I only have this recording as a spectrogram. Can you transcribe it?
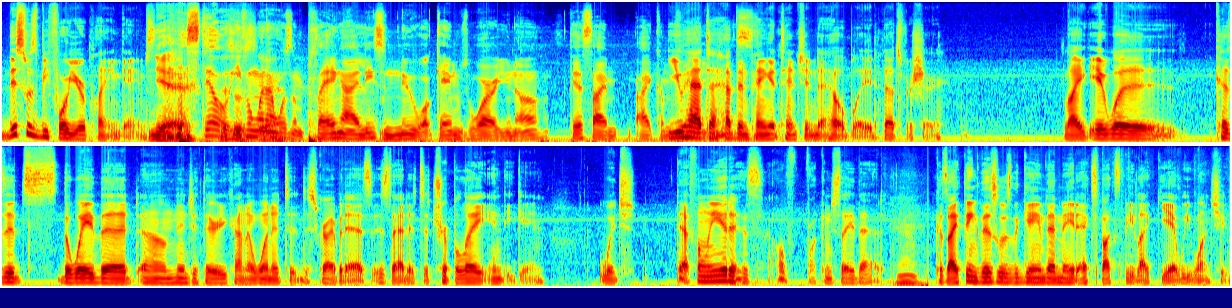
This was before you were playing games Yeah. But still, this even was- when I wasn't playing, I at least knew what games were. You know, this I I completely you had to have been paying attention to Hellblade. That's for sure. Like it was because it's the way that um, Ninja Theory kind of wanted to describe it as is that it's a AAA indie game, which definitely it is. I'll fucking say that Yeah. because I think this was the game that made Xbox be like, yeah, we want you.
